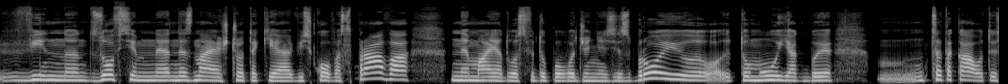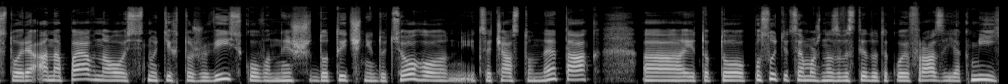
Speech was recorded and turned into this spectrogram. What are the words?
він зовсім не, не знає, що таке військова справа, не має досвіду поводження зі зброєю, тому якби це така от історія. А напевно, ось ну ті, хто ж у війську, вони ж дотичні до цього, і це часто не так. І, тобто, по суті, це можна звести до такої фрази, як мій.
